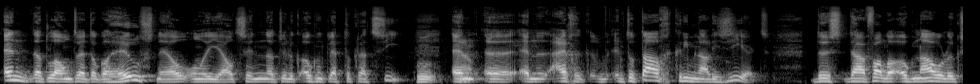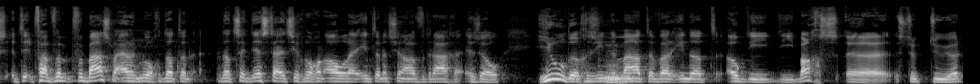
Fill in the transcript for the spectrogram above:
en dat land werd ook al heel snel onder Yeltsin natuurlijk ook een kleptocratie. En, eh, en eigenlijk en totaal gecriminaliseerd. Dus daar vallen ook nauwelijks. Het ver- ver- verbaast me eigenlijk nog dat, er, dat zij destijds zich nog aan allerlei internationale verdragen en zo hielden, gezien de mate waarin dat ook die, die machtsstructuur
